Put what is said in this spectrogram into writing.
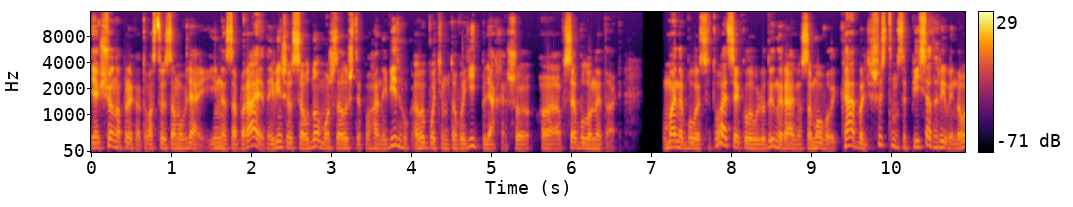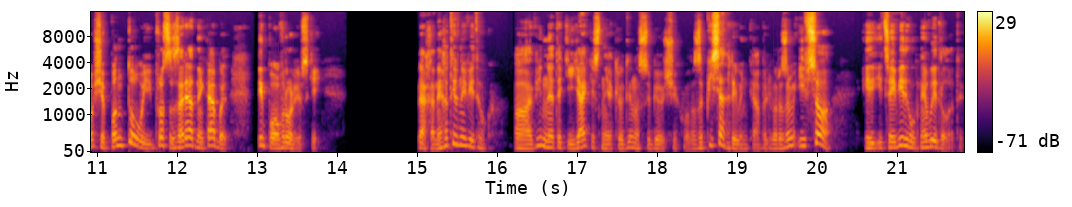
Якщо, наприклад, у вас хтось замовляє і не забирає, та він же все одно може залишити поганий відгук, а ви потім доведіть, бляха, що е, все було не так. У мене була ситуація, коли у людини реально замовили кабель, щось там за 50 гривень, ну взагалі понтовий, просто зарядний кабель, типу Аврорівський. Бляха, негативний відгук. А він не такий якісний, як людина собі очікувала. За 50 гривень кабель, ви розумієте? І все. І, і цей відгук не видалити.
